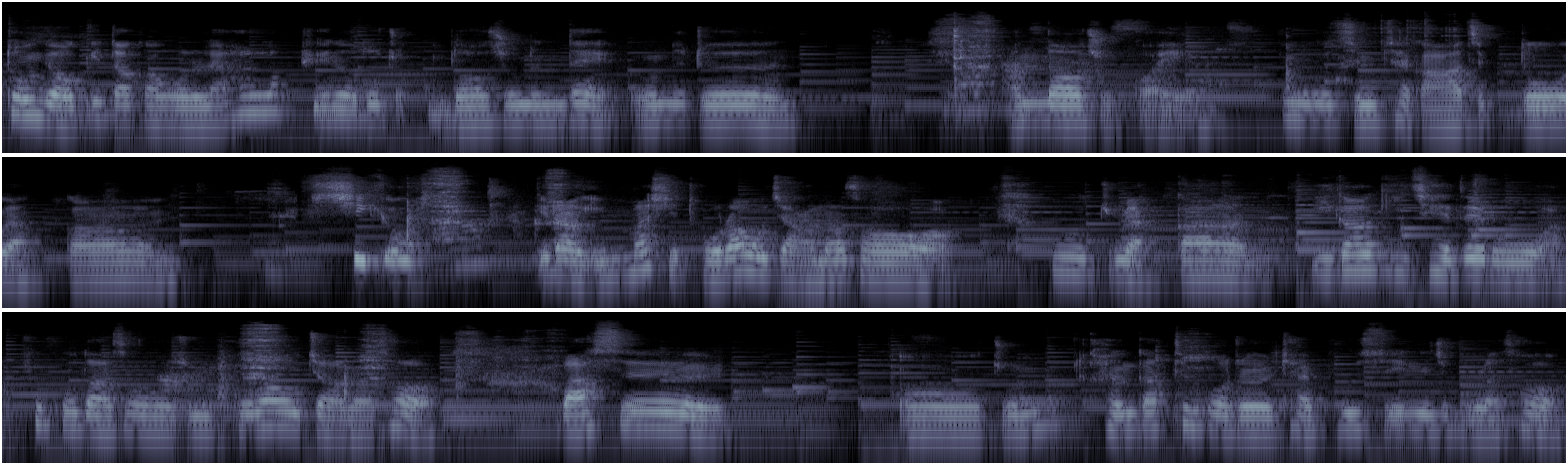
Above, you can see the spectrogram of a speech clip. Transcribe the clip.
보통 여기다가 원래 할라피노도 조금 넣어주는데 오늘은 안 넣어줄 거예요. 그리고 지금 제가 아직도 약간 식욕이랑 입맛이 돌아오지 않아서 그리고 좀 약간 미각이 제대로 아프고 나서 좀 돌아오지 않아서 맛을 어, 좀 간 같은 거를 잘 볼 수 있는지 몰라서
